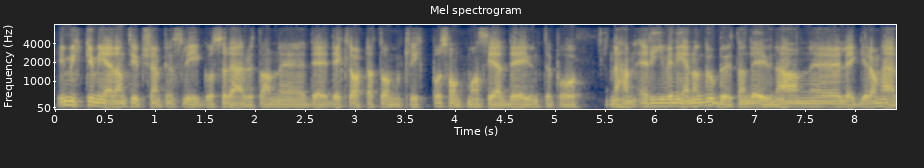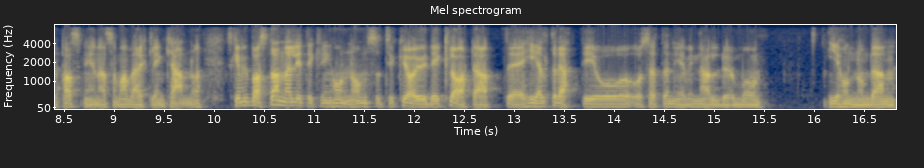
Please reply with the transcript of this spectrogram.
i mycket mer än typ Champions League och sådär. Utan det, det, är klart att de klipp och sånt man ser, det är ju inte på när han river ner någon gubbe utan det är ju när han lägger de här passningarna som han verkligen kan. Och ska vi bara stanna lite kring honom så tycker jag ju det är klart att helt rätt i att sätta ner Wijnaldum och ge honom den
